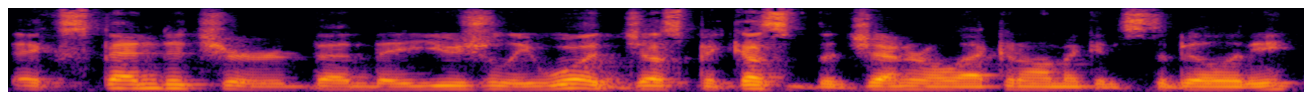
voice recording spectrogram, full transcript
expenditure than they usually would just because of the general economic instability.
